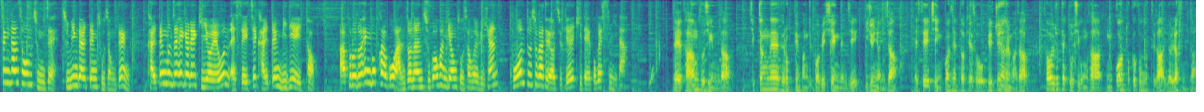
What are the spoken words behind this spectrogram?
층간소음 중재, 주민 갈등 조정 등 갈등 문제 해결에 기여해온 SH 갈등 미디에이터. 앞으로도 행복하고 안전한 주거 환경 조성을 위한 구원투수가 되어주길 기대해 보겠습니다. 네, 다음 소식입니다. 직장 내 괴롭힘 방지법이 시행된 지 2주년이자 SH 인권센터 개소 1주년을 맞아 서울주택도시공사 인권 토크 콘서트가 열렸습니다.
